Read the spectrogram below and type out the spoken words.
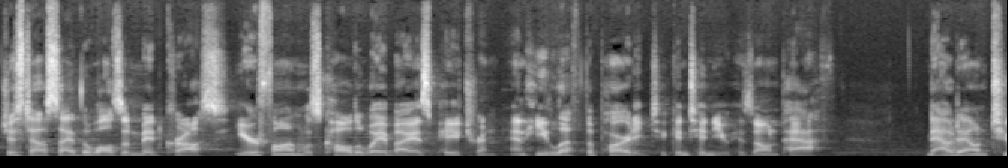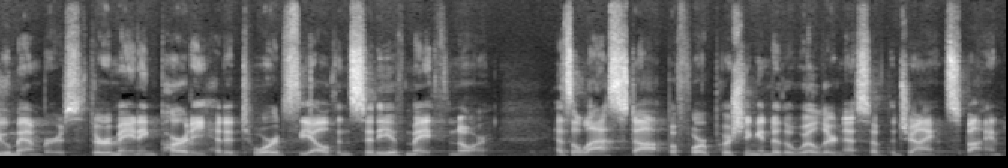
Just outside the walls of Midcross, Irfan was called away by his patron, and he left the party to continue his own path. Now down two members, the remaining party headed towards the elven city of Maethnor as a last stop before pushing into the wilderness of the Giant Spine.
